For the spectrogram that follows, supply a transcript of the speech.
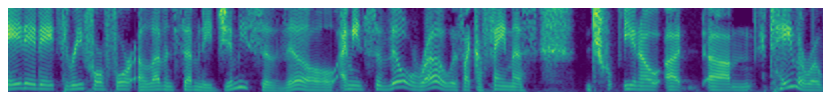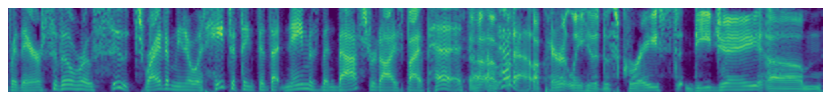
888-344-1170. Jimmy Savile. I mean, Savile Row is like a famous, tr- you know, uh, um, tailor over there. Savile Row suits, right? I mean, I would hate to think that that name has been bastardized by a pet, a Uh, pedo. apparently, he's a disgraced DJ um,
